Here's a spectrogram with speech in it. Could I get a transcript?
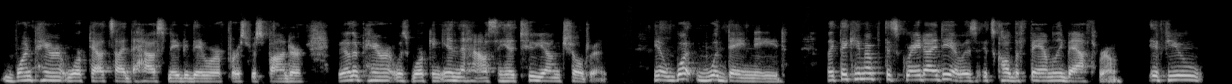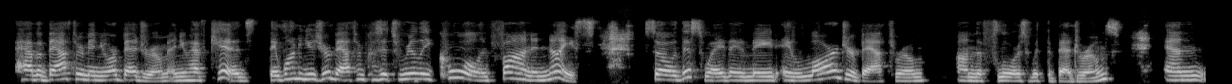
One parent worked outside the house, maybe they were a first responder. The other parent was working in the house, they had two young children. You know, what would they need? Like they came up with this great idea. It was it's called the family bathroom if you have a bathroom in your bedroom and you have kids, they want to use your bathroom because it's really cool and fun and nice. So, this way, they made a larger bathroom on the floors with the bedrooms, and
